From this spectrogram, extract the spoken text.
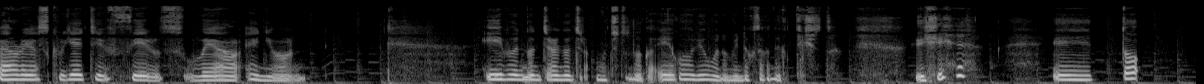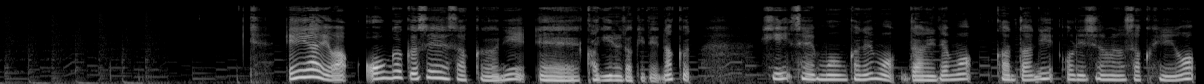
various creative fields where anyone even なんちゃらなんちゃら。もうちょっとなんか英語を読むのめんどくさくなってきちゃった。えへへ。え、っと。AI は音楽制作に、えー、限るだけでなく、非専門家でも誰でも簡単にオリジナルの作品を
